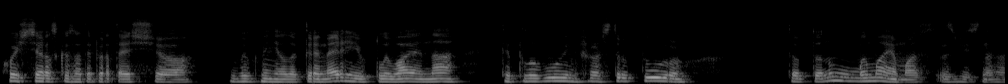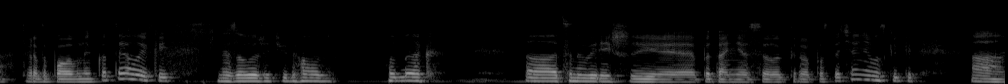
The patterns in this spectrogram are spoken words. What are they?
хочеться розказати про те, що вимкнення електроенергії впливає на теплову інфраструктуру. Тобто, ну, ми маємо, звісно, твердопаливний котел, який не залежить від газу. Однак а, це не вирішує питання з електропостачанням, оскільки а,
